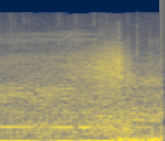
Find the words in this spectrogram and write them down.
Gaga,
